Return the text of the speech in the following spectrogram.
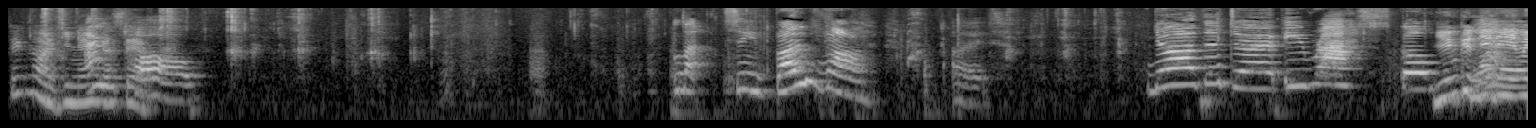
เด็กหน่อยกินยังกระ And แซ่บ Let's see both of us. You're the dirty rascal. ยืนขึ้นดีๆเม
